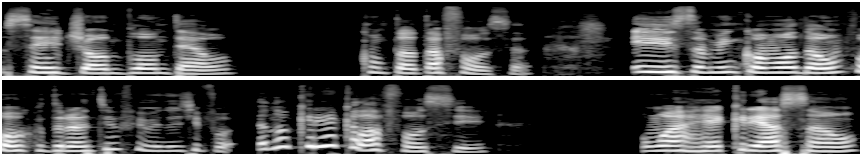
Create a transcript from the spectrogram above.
ser John Blondell com tanta força. E isso me incomodou um pouco durante o filme. Do tipo, eu não queria que ela fosse uma recriação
